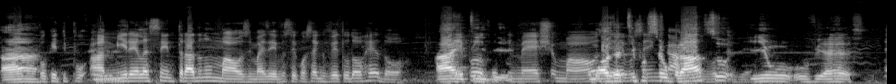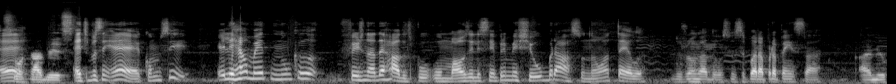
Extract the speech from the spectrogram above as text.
Ah, Porque, tipo, a Entendi. mira ela é centrada no mouse, mas aí você consegue ver tudo ao redor. ah aí, pronto, você entendi. mexe o O mouse. mouse e é tipo o seu braço e o, o VR é sua cabeça. É tipo assim, é, é como se. Ele realmente nunca fez nada errado. Tipo, o mouse ele sempre mexeu o braço, não a tela do jogador, se você parar pra pensar. Ah, é meio,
